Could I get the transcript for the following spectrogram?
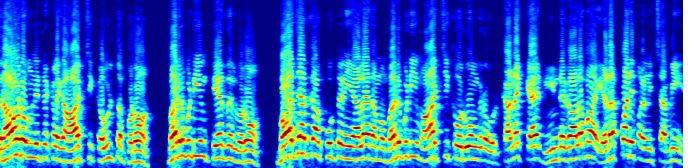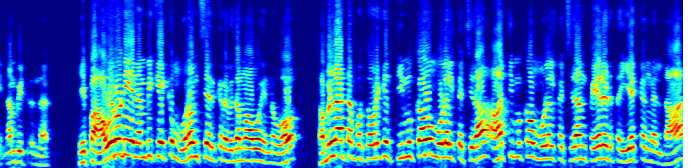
திராவிட முன்னேற்ற கழக ஆட்சி கவிழ்த்தப்படும். மறுபடியும் தேர்தல் வரும். பாஜக கூட்டணியால நம்ம மறுபடியும் ஆட்சிக்கு வருவோங்கிற ஒரு கணக்கை நீண்ட காலமா எடப்பாடி பழனிசாமி நம்பிட்டு இருந்தார். இப்ப அவருடைய நம்பிக்கைக்கும் உரம் சேர்க்கிற விதமாவோ என்னவோ தமிழ்நாட்டை பொறுத்த வரைக்கும் திமுகவும் ஊழல் கட்சி தான் அதிமுகவும் ஊழல் கட்சி தான் பெயர் எடுத்த இயக்கங்கள் தான்.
